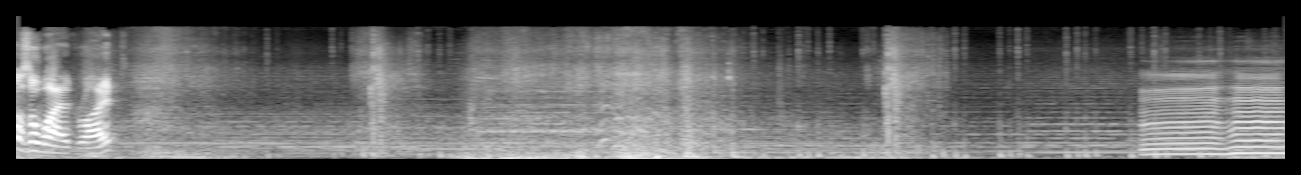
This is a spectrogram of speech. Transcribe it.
Was a wild ride. Mm-hmm.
